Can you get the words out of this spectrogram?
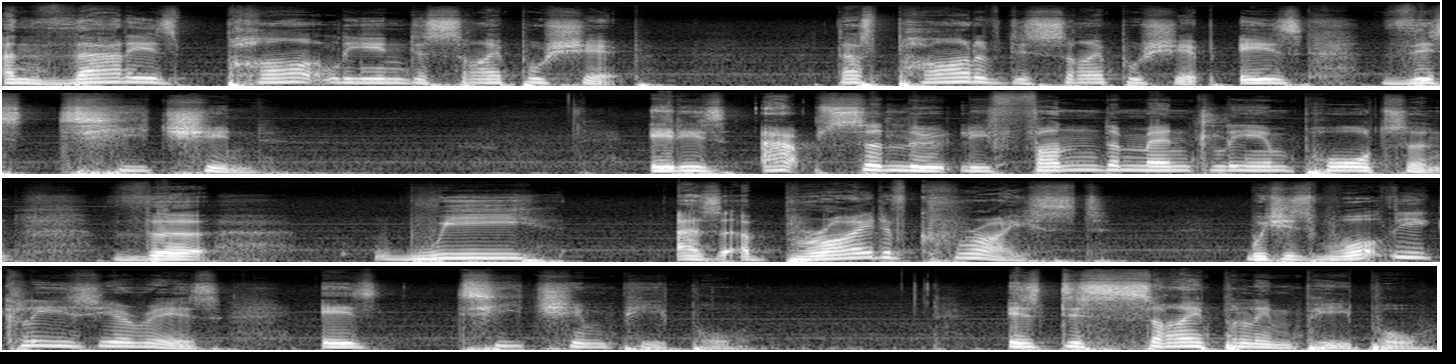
And that is partly in discipleship. That's part of discipleship is this teaching. It is absolutely fundamentally important that we as a bride of Christ, which is what the ekklesia is, is teaching people, is discipling people,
